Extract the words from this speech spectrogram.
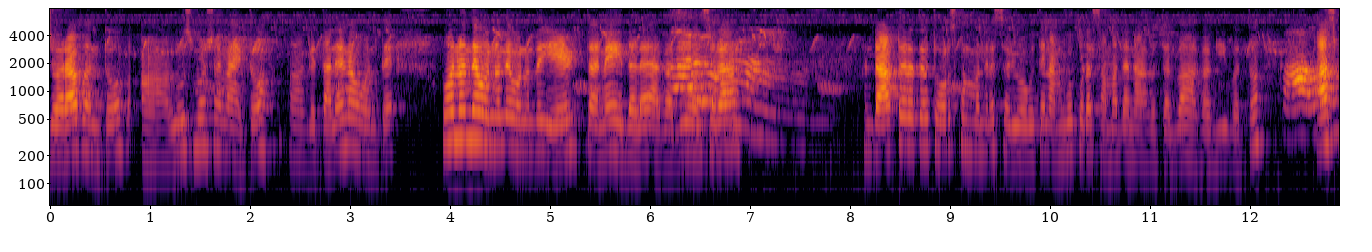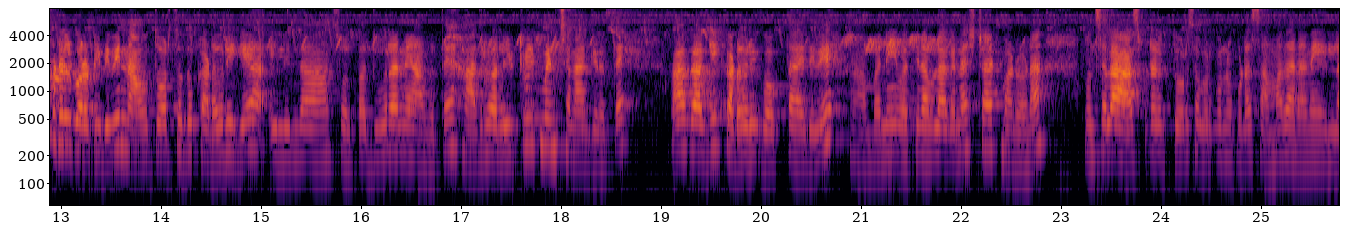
ಜ್ವರ ಬಂತು ಲೂಸ್ ಮೋಷನ್ ಆಯಿತು. ಹಾಗೆ ತಲೆನೋವು ಅಂತೆ. ಒಂದೊಂದೇ ಒಂದೊಂದೇ ಒಂದೊಂದೇ ಹೇಳ್ತಾನೆ ಇದ್ದಾಳೆ. ಹಾಗಾಗಿ ಒಂದ್ಸಲ ಡಾಕ್ಟರ್ ಹತ್ರ ತೋರಿಸ್ಕೊಂಡು ಬಂದರೆ ಸರಿ ಹೋಗುತ್ತೆ, ನಮಗೂ ಕೂಡ ಸಮಾಧಾನ ಆಗುತ್ತಲ್ವ? ಹಾಗಾಗಿ ಇವತ್ತು ಹಾಸ್ಪಿಟಲ್ಗೆ ಹೊರಟಿದ್ದೀವಿ ನಾವು ತೋರಿಸೋದು ಕಡೋರಿಗೆ, ಇಲ್ಲಿಂದ ಸ್ವಲ್ಪ ದೂರನೇ ಆಗುತ್ತೆ. ಆದರೂ ಅಲ್ಲಿ ಟ್ರೀಟ್ಮೆಂಟ್ ಚೆನ್ನಾಗಿರುತ್ತೆ. ಹಾಗಾಗಿ ಕಡೋರಿಗೆ ಹೋಗ್ತಾ ಇದ್ದೀವಿ ಬನ್ನಿ, ಇವತ್ತಿನ ವ್ಲಾಗನ್ನು ಸ್ಟಾರ್ಟ್ ಮಾಡೋಣ. ಒಂದ್ಸಲ ಹಾಸ್ಪಿಟಲ್ಗೆ ತೋರಿಸೋವರೆಗೂ ಕೂಡ ಸಮಾಧಾನನೇ ಇಲ್ಲ.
